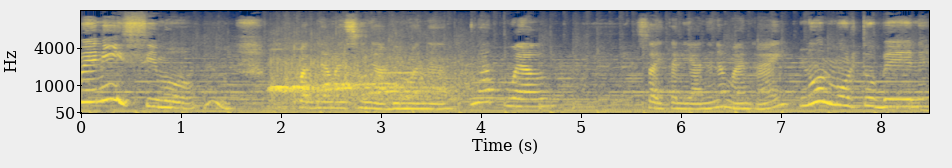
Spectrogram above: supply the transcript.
benissimo. Hmm. Pag naman sinabi mo na not well, sa Italiano naman ay Non molto bene.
